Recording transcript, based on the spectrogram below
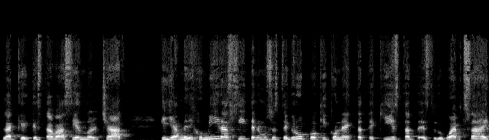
la que, que estaba haciendo el chat y ya me dijo, mira, sí, tenemos este grupo, aquí conéctate, aquí está este website.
